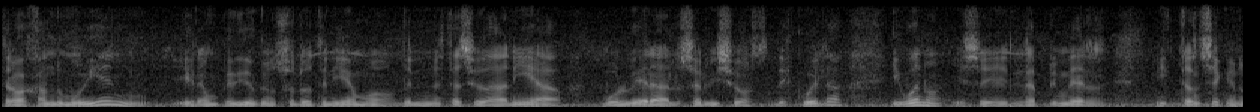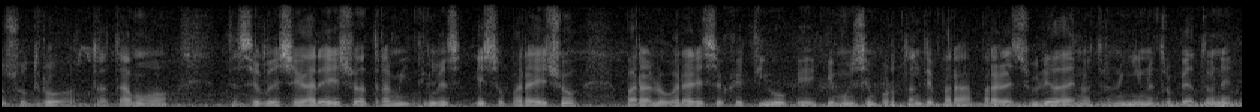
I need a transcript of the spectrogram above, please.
trabajando muy bien. Era un pedido que nosotros teníamos de nuestra ciudadanía, volver a los servicios de escuela. Y bueno, es la primera instancia que nosotros tratamos de hacerles llegar a ellos, a transmitirles eso para ellos, para lograr ese objetivo que, es muy importante para, la seguridad de nuestros niños y nuestros peatones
